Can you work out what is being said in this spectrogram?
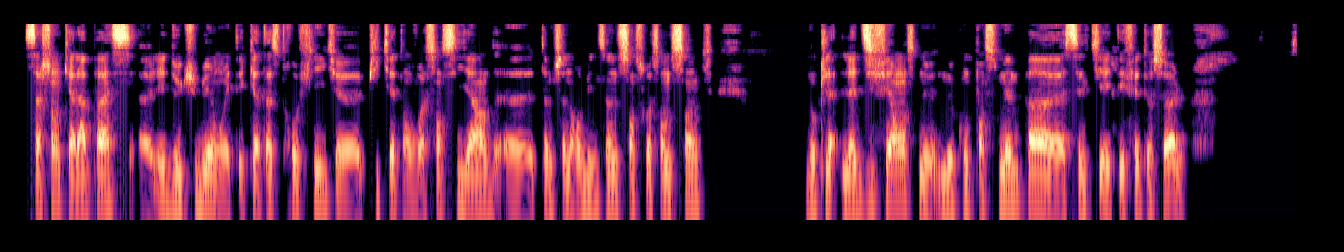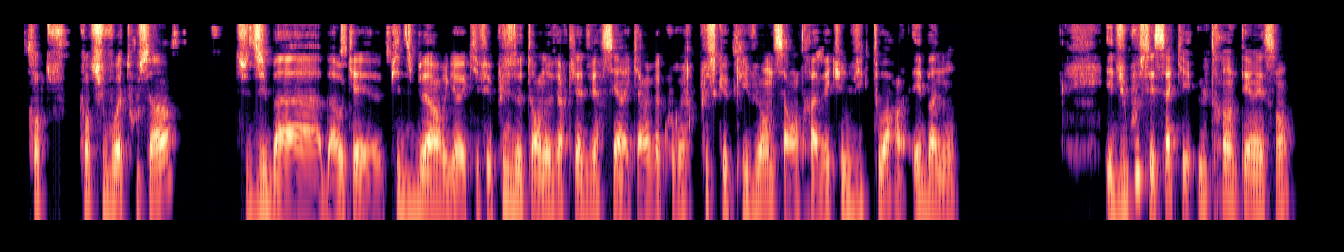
sachant qu'à la passe, euh, les deux QB ont été catastrophiques, euh, Pickett envoie 106 yards, Thompson Robinson 165, donc la, la différence ne, ne, compense même pas celle qui a été faite au sol. Quand tu, quand tu vois tout ça, tu te dis bah bah ok Pittsburgh qui fait plus de turnover que l'adversaire et qui arrive à courir plus que Cleveland ça rentre avec une victoire et eh bah ben non et du coup, c'est ça qui est ultra intéressant.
